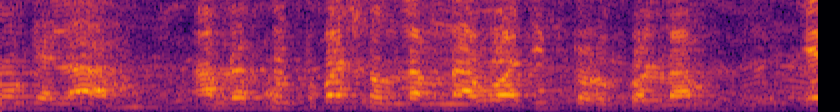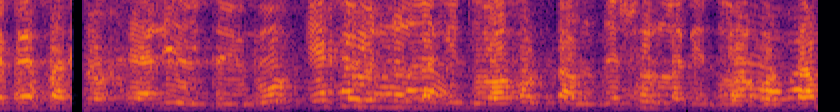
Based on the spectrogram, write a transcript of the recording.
গেলাম, আমরা খুতবা শুনলাম না, ওয়াজিব তরক করলাম। এ ব্যাপারে খেয়ালি হইতে হইব। একে অন্য লাগি দোয়া করতাম, দেশের লাগি দোয়া করতাম।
